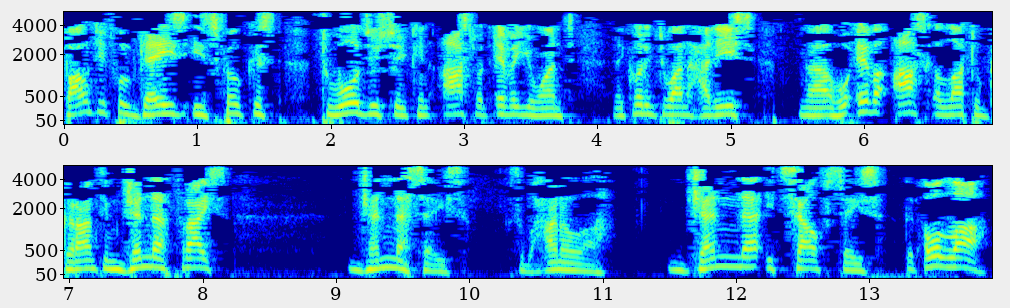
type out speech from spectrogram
bountiful gaze is focused towards you, so you can ask whatever you want. And according to one hadith, uh, whoever asks Allah to grant him Jannah thrice, Jannah says, Subhanallah, Jannah itself says that, oh Allah,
